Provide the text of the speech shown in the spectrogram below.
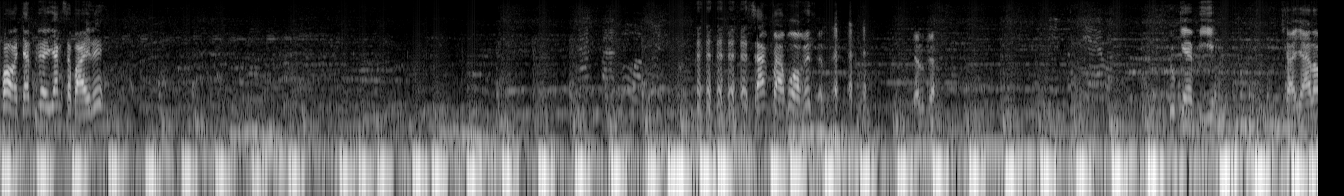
พ่อก็จัดไปแล้วยังสบายเลยนั่งปากก็บอกเลยสร้างป่าบอกเลยเดี๋ยวลูกนะตีนตุ๊กแกวะตุ๊กแกผีฉายาเรา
